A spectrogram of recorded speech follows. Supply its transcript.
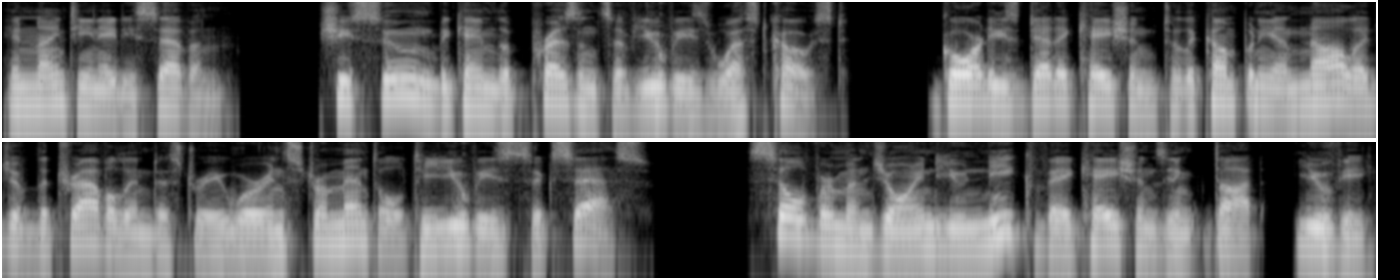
in 1987. She soon became the presence of UV's West Coast. Gordy's dedication to the company and knowledge of the travel industry were instrumental to UV's success. Silverman joined Unique Vacations Inc. UV,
